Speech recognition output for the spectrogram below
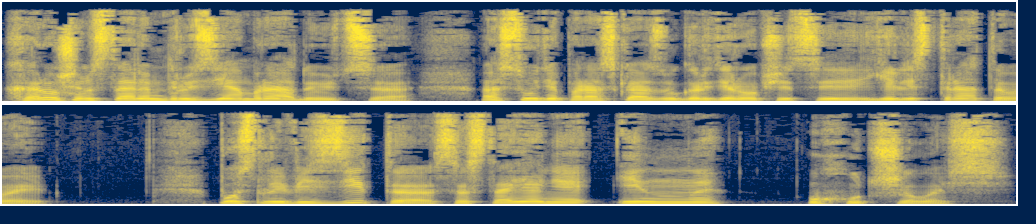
Хорошим старым друзьям радуются, а судя по рассказу гардеробщицы Елистратовой, После визита состояние Инны ухудшилось.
